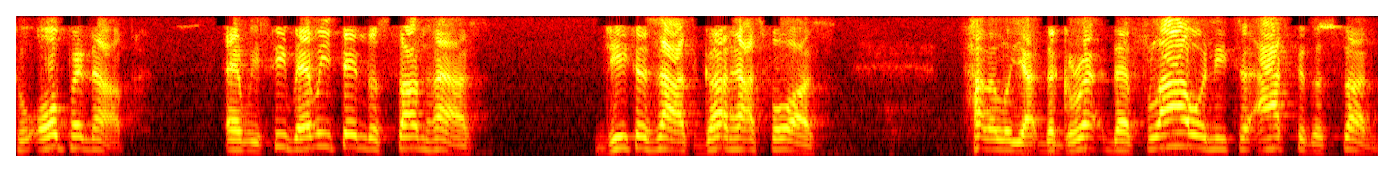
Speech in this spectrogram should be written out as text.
to open up and receive everything the sun has, Jesus has, God has for us. Hallelujah. The, the flower needs to act to the sun.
